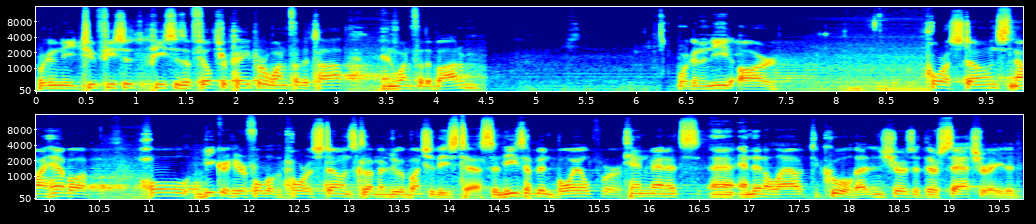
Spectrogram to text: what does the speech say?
We're going to need two pieces, pieces of filter paper, one for the top and one for the bottom. We're going to need our porous stones. Now I have a whole beaker here full of the porous stones because I'm going to do a bunch of these tests. And these have been boiled for 10 minutes uh, and then allowed to cool. That ensures that they're saturated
